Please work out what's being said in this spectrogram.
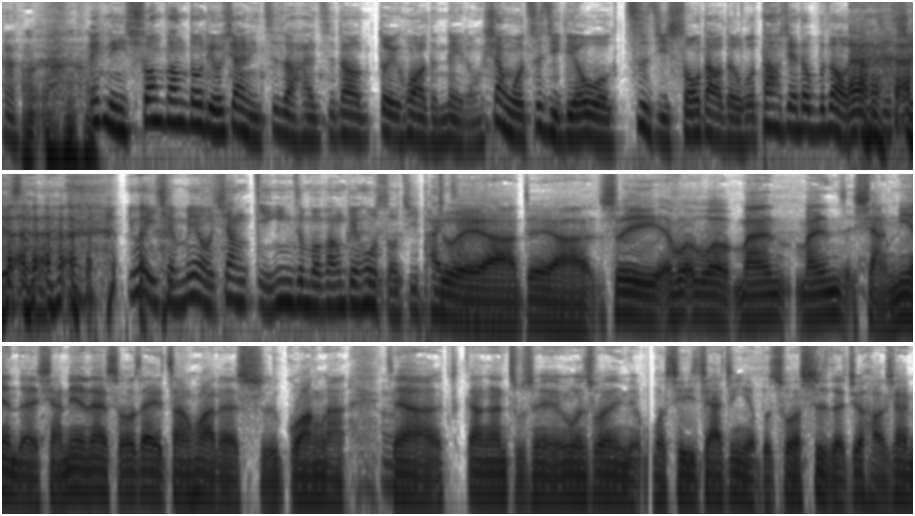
哎，你双方都留下，你至少还知道对话的内容。像我自己留我自己收到的，我到现在都不知道我当时写什么，因为以前没有像影印这么方便或手机拍照。对啊，对啊，所以我我蛮蛮想念的，想念那时候在彰化的时光啦。这样，刚刚主持人问说，我是一家境也不错，是的，就好像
